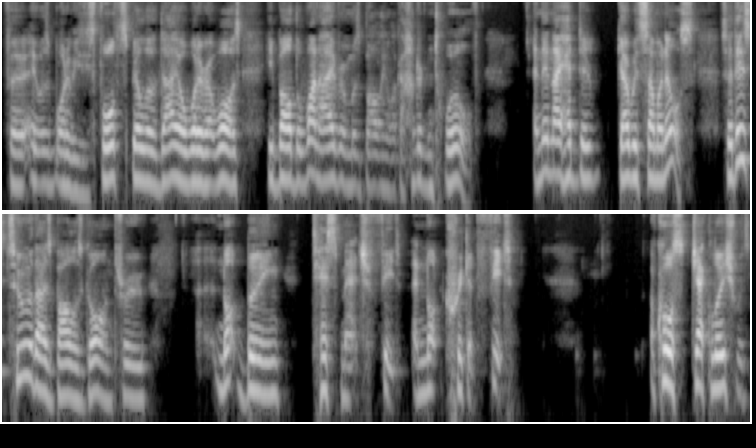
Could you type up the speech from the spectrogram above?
for it was what was his fourth spell of the day or whatever it was. He bowled the one over and was bowling like 112, and then they had to go with someone else. So there's two of those bowlers gone through uh, not being test match fit and not cricket fit. Of course, Jack Leach was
